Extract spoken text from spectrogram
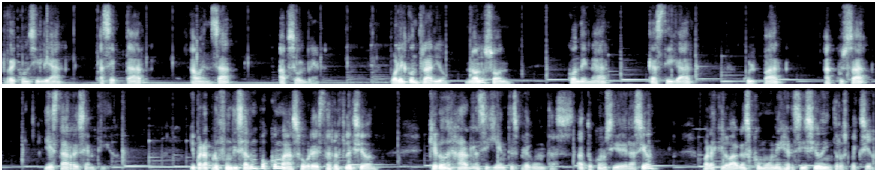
reconciliar, aceptar, avanzar, absolver. Por el contrario, no lo son condenar, castigar, culpar, acusar y estar resentido. Y para profundizar un poco más sobre esta reflexión, quiero dejar las siguientes preguntas a tu consideración para que lo hagas como un ejercicio de introspección.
